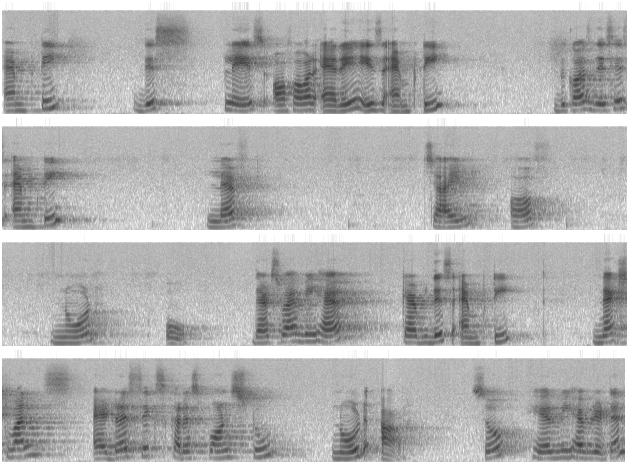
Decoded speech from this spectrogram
empty. This place of our array is empty because this is empty. Left child of node O. That's why we have kept this empty. Next one's address 6 corresponds to node R. So, here we have written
